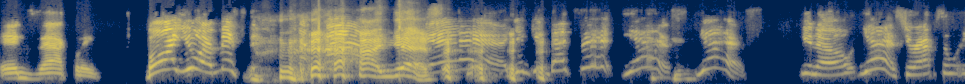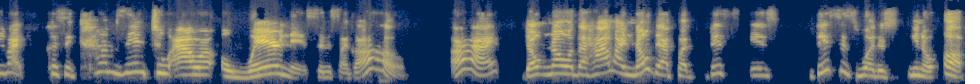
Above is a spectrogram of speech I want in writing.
Exactly. Boy, you are missing. yes. Yeah, you get that's it. Yes, yes. You know, yes, you're absolutely right. Because it comes into our awareness and it's like, oh, all right, don't know the how I know that, but this is this is what is you know up.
